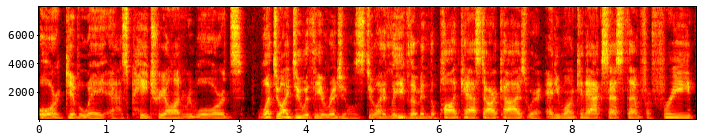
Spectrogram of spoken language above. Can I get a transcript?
or give away as Patreon rewards. What do I do with the originals? Do I leave them in the podcast archives where anyone can access them for free?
